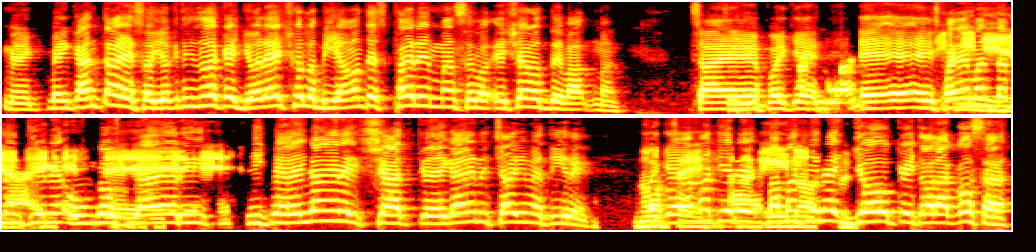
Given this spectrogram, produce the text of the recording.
Me, me encanta eso. Yo que estoy diciendo que yo le he hecho los villanos de Spider-Man, se los he hecho a los de Batman. O sea, eh, Sí, porque igual. eh, eh, Spider-Man Sí, también tiene un Ghost Diary y que vengan en el chat, que vengan en el chat y me tiren. No porque sé, Batman tiene, Batman no tiene el Joker y toda la cosa,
